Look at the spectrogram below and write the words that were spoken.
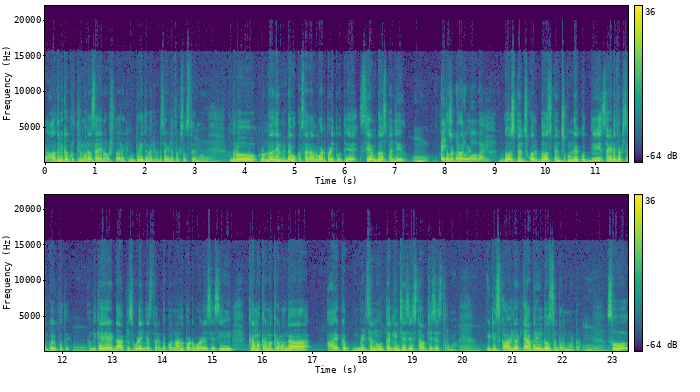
ఆధునిక కృత్రిమ రసాయన ఔషధాలకి విపరీతమైనటువంటి సైడ్ ఎఫెక్ట్స్ వస్తాయమ్మా. అందులో రెండోది ఏంటంటే ఒకసారి అలవాటు పడిపోతే సేమ్ డోస్ పనిచేయదు. అదొక డ్రాబ్యాక్. డోస్ పెంచుకోవాలి. డోస్ పెంచుకుండే కొద్దీ సైడ్ ఎఫెక్ట్స్ ఎక్కువైపోతాయి. అందుకే డాక్టర్స్ కూడా ఏం చేస్తారంటే కొన్నాళ్ళ పాటు వాడేసేసి క్రమక్రమ క్రమంగా ఆ యొక్క మెడిసిన్ తగ్గించేసి స్టాప్ చేసేస్తారమ్మా it is called tapering dose అంటారు అనమాట. సో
